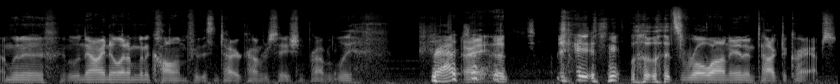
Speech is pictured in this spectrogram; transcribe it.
I'm gonna. Well, now I know what I'm gonna call him for this entire conversation, probably. Perhaps. All right. Let's, let's roll on in and talk to Craps.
